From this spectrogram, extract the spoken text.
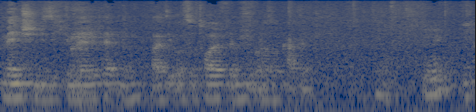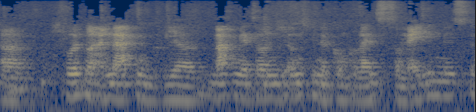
Menschen, die sich gemeldet hätten, weil sie uns so toll finden oder ich wollte nur anmerken, wir machen jetzt auch nicht irgendwie eine Konkurrenz zur Mailingliste,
